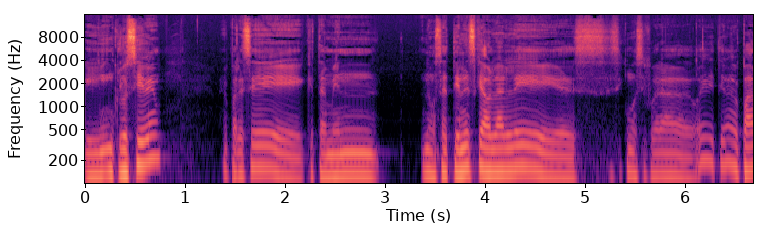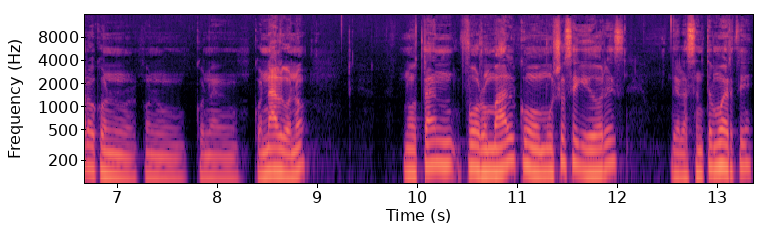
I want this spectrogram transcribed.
inclusive me parece que también no sé, tienes que hablarle así como si fuera, oye, tiene paro con, con, con, algo, ¿no? No tan formal como muchos seguidores de la Santa Muerte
